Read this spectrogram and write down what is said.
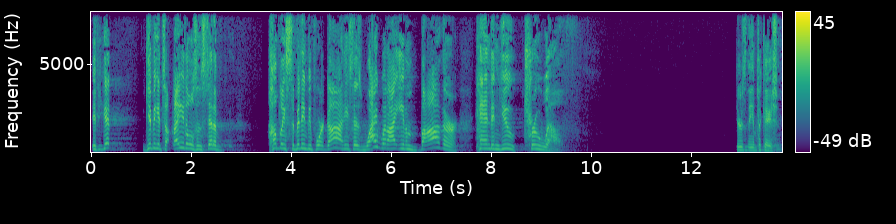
if you get giving it to idols instead of humbly submitting before God, he says, Why would I even bother handing you true wealth? Here's the implication.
